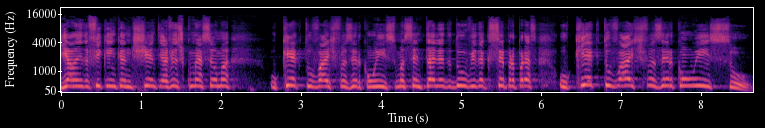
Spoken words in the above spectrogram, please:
e ela ainda fica incandescente e às vezes começa uma. O que é que tu vais fazer com isso? Uma centelha de dúvida que sempre aparece. O que é que tu vais fazer com isso?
